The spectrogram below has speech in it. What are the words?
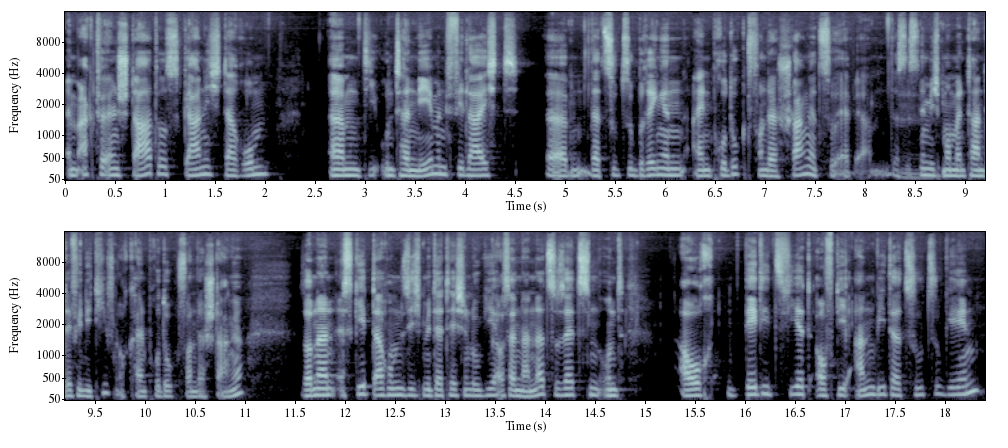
im aktuellen Status gar nicht darum, ähm, die Unternehmen vielleicht ähm, dazu zu bringen, ein Produkt von der Stange zu erwerben. Das mhm. ist nämlich momentan definitiv noch kein Produkt von der Stange, sondern es geht darum, sich mit der Technologie auseinanderzusetzen und auch dediziert auf die Anbieter zuzugehen,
